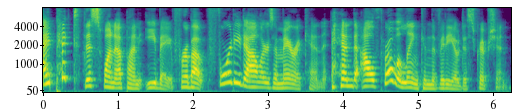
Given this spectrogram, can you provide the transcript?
I picked this one up on eBay for about $40 American, and I'll throw a link in the video description.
